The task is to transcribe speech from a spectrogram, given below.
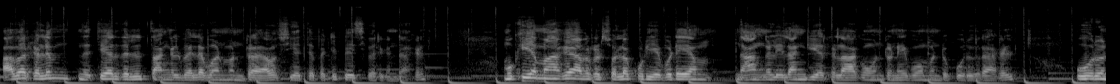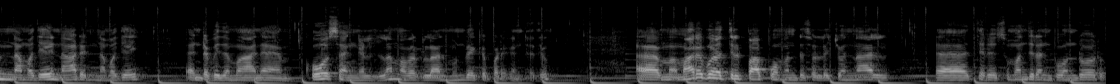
அவர்களும் இந்த தேர்தலில் தாங்கள் வெல்ல வேண்டும் என்ற அவசியத்தை பற்றி பேசி வருகின்றார்கள். முக்கியமாக அவர்கள் சொல்லக்கூடிய விடயம் நாங்கள் இலங்கையர்களாக ஒன்றிணைவோம் என்று கூறுகிறார்கள். ஊருன் நமதே நாடன் நமதே என்ற விதமான கோஷங்கள் எல்லாம் அவர்களால் முன்வைக்கப்படுகின்றது. ம- மறுபுறத்தில் பார்ப்போம் என்று சொல்லி சொன்னால் திரு சுமந்திரன் போன்றோர்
